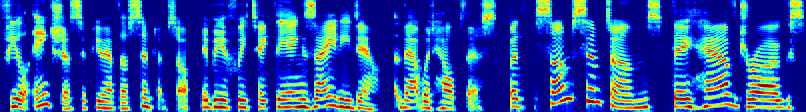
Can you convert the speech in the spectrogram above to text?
feel anxious if you have those symptoms so maybe if we take the anxiety down that would help this but some symptoms they have drugs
